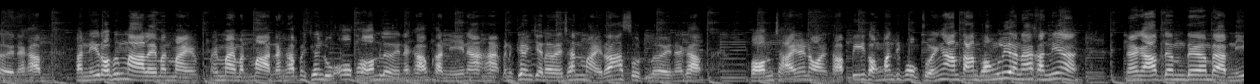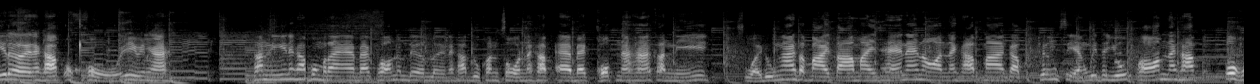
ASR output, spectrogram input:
เลยนะครับคันนี้รถเพิ่งมาเลยมันใหม่ใหม่ๆหมาดนะครับเป็นเครื่องดูโอพร้อมเลยนะครับคันนี้นะฮะเป็นเครื่องเจเนอเรชันใหม่ล่าสุดเลยนะครับพร้อมใช้แน่นอนครับปี 2016 สวยงามตามท้องเรื่องนะคันนี้นะครับเดิมๆแบบนี้เลยนะครับโอ้โหเป็นไงคันนี้นะครับพวงมาลัยแอร์แบ็กพร้อมเดิมๆเลยนะครับดูคอนโซลนะครับแอร์แบ็กครบนะฮะคันนี้ สวยดูง่ายสบายตาไม่แท้แน่นอนนะครับ มากับเครื่องเสียงวิทยุพร้อมนะครับ โอ้โห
